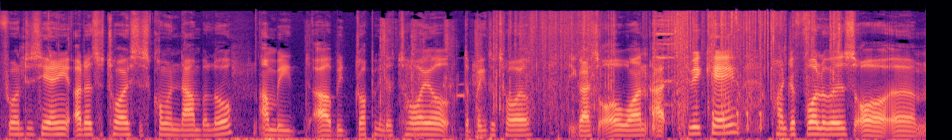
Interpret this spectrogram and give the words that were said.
If you want to see any other tutorials, just comment down below. I'll be I'll be dropping the tutorial, the big tutorial you guys all want at 3k, 100 followers, or um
